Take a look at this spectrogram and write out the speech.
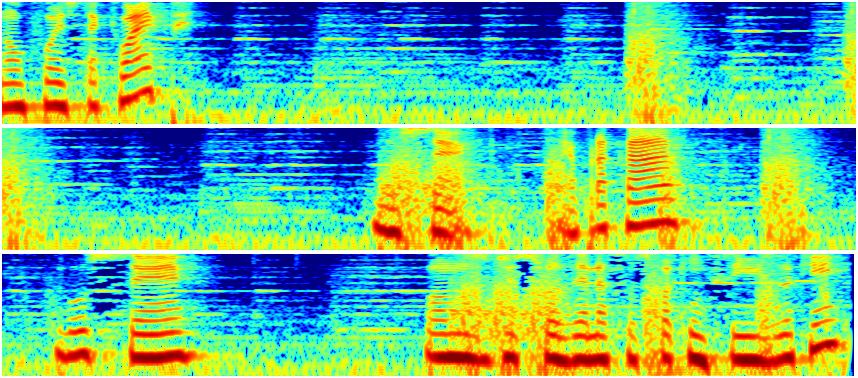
Não foi stack wipe. Você vem pra cá. Você. Vamos desfazer essas fucking sieges aqui.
